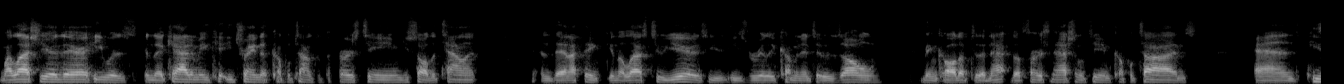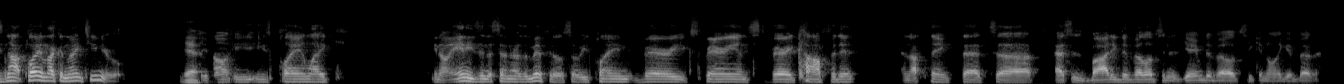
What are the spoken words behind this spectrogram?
my last year there. He was in the academy. He trained a couple times with the first team. You saw the talent, and then I think in the last two years, he, he's really coming into his own. Been called up to the nat- the first national team a couple times, and he's not playing like a 19 year old. Yeah. You know, he, he's playing like, you know, and he's in the center of the midfield, so he's playing very experienced, very confident, and I think that uh, as his body develops and his game develops, he can only get better.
